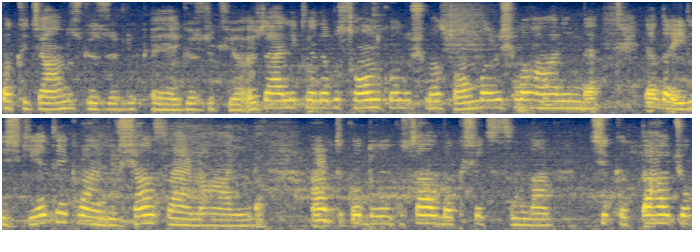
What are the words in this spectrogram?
bakacağınız gözülük, e, gözüküyor. Özellikle de bu son konuşma, son barışma halinde ya da ilişkiye tekrar bir şans verme halinde artık o duygusal bakış açısından çıkıp daha çok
